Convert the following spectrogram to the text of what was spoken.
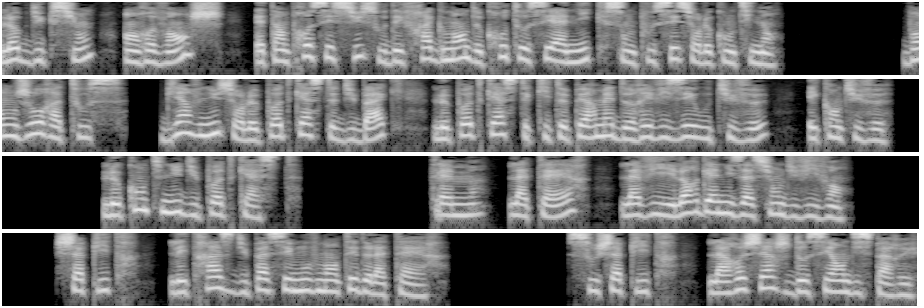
L'obduction, en revanche, est un processus où des fragments de croûte océanique sont poussés sur le continent. Bonjour à tous. Bienvenue sur le podcast du bac, le podcast qui te permet de réviser où tu veux, et quand tu veux. Le contenu du podcast. Thème, la Terre, la vie et l'organisation du vivant. Chapitre, les traces du passé mouvementé de la Terre. Sous-chapitre, la recherche d'océans disparus.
